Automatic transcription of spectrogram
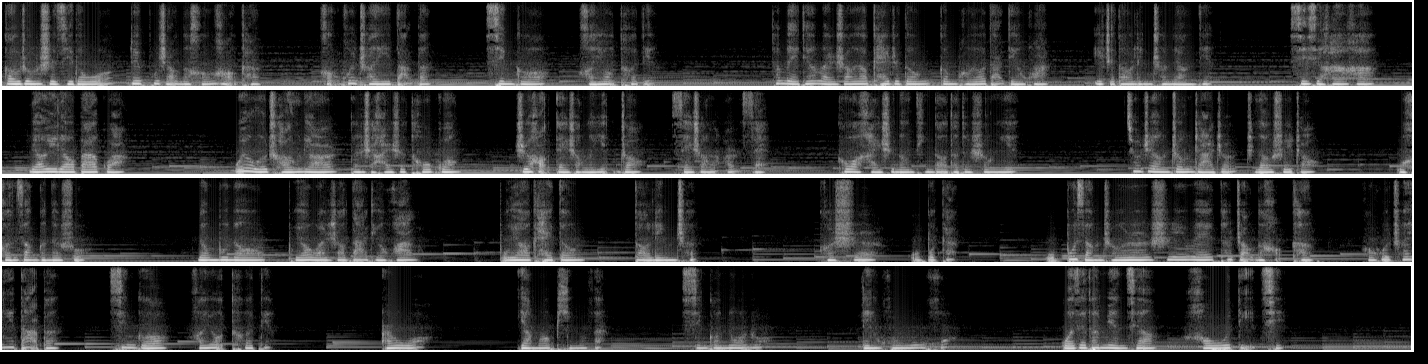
高中时期的我，对部长得很好看，很会穿衣打扮，性格很有特点。他每天晚上要开着灯跟朋友打电话，一直到凌晨两点，嘻嘻哈哈，聊一聊八卦。我有了床帘但是还是偷光，只好戴上了眼罩，塞上了耳塞，可我还是能听到他的声音。就这样挣扎着，直到睡着。我很想跟他说。能不能不要晚上打电话了，不要开灯，到凌晨。可是我不敢，我不想承认，是因为他长得好看，很会穿衣打扮，性格很有特点，而我样貌平凡，性格懦弱，灵魂无火。我在他面前毫无底气。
